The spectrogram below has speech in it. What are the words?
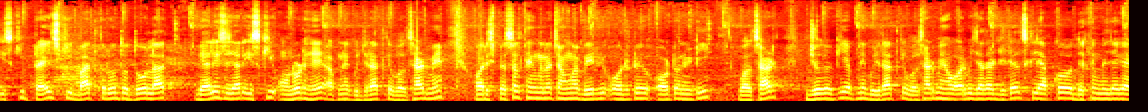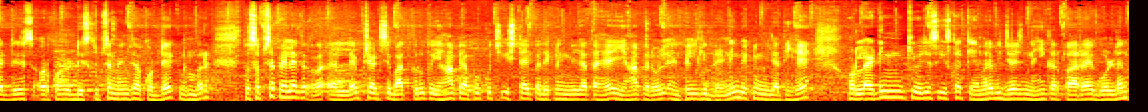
इसकी प्राइस की बात करूँ तो दो लाख बयालीस हज़ार इसकी ऑन रोड है अपने गुजरात के वलसाड़ में। और स्पेशल थैंक देना चाहूँगा वेरी ऑटोनिटी वलसाड़, जो कि अपने गुजरात के वलसाड़ में है। और भी ज़्यादा डिटेल्स के लिए आपको देखने मिल जाएगा एड्रेस और डिस्क्रिप्शन में इनका कॉन्टैक्ट नंबर तो सबसे पहले अगर लेफ़्ट साइड से बात करूँ तो यहाँ पे आपको कुछ इस टाइप का देखने को मिल जाता है। यहाँ पे रॉयल एनफील्ड की ब्रांडिंग देखने को मिल जाती है और लाइटिंग की वजह से इसका कैमरा भी जज नहीं कर पा रहा है गोल्डन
